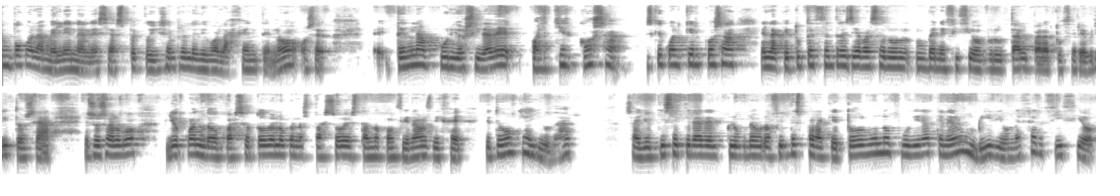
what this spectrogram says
un poco la melena en ese aspecto. Yo siempre le digo a la gente, ¿no? O sea, eh, ten la curiosidad de cualquier cosa. Es que cualquier cosa en la que tú te centres ya va a ser un, un, beneficio brutal para tu cerebrito. O sea, eso es algo, yo cuando pasó todo lo que nos pasó estando confinados dije, yo tengo que ayudar. O sea, yo quise crear el Club Neurofitness para que todo el mundo pudiera tener un vídeo, un ejercicio,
